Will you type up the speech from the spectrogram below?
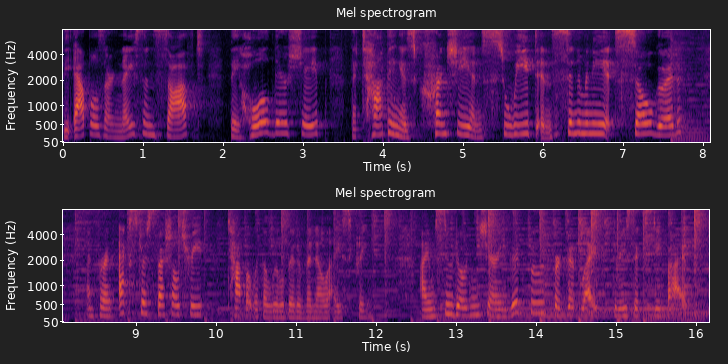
the apples are nice and soft. They hold their shape. The topping is crunchy and sweet and cinnamony. It's so good. And for an extra special treat, top it with a little bit of vanilla ice cream. I'm Sue Doeden sharing good food for good life 365.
